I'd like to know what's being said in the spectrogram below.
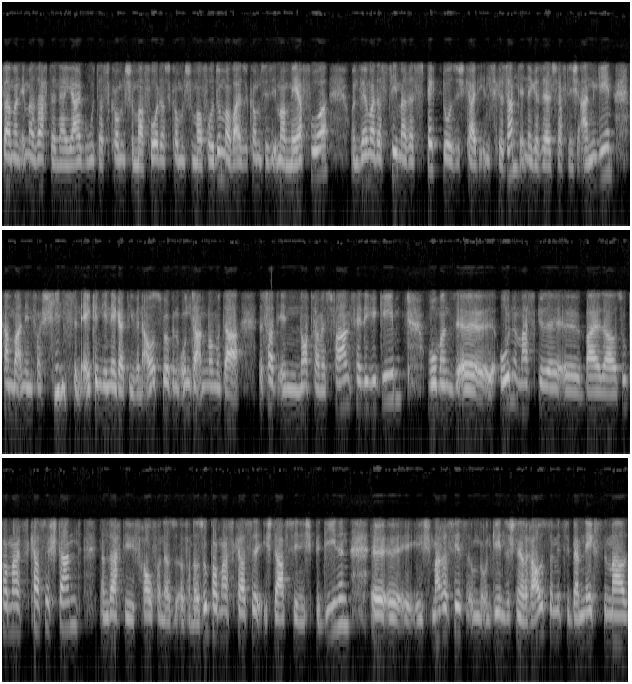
weil man immer sagte, na ja, gut, das kommt schon mal vor, das kommt schon mal vor. Dummerweise kommt es immer mehr vor. Und wenn wir das Thema Respektlosigkeit insgesamt in der Gesellschaft nicht angehen, haben wir an den verschiedensten Ecken die negativen Auswirkungen, unter anderem da. Es hat in Nordrhein-Westfalen Fälle gegeben, wo man äh, ohne Maske äh, bei der Supermarktskasse stand dann sagt die Frau von der, von der Supermarktkasse, ich darf Sie nicht bedienen, äh, äh, ich mache es jetzt und, und, gehen Sie schnell raus, damit Sie beim nächsten Mal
